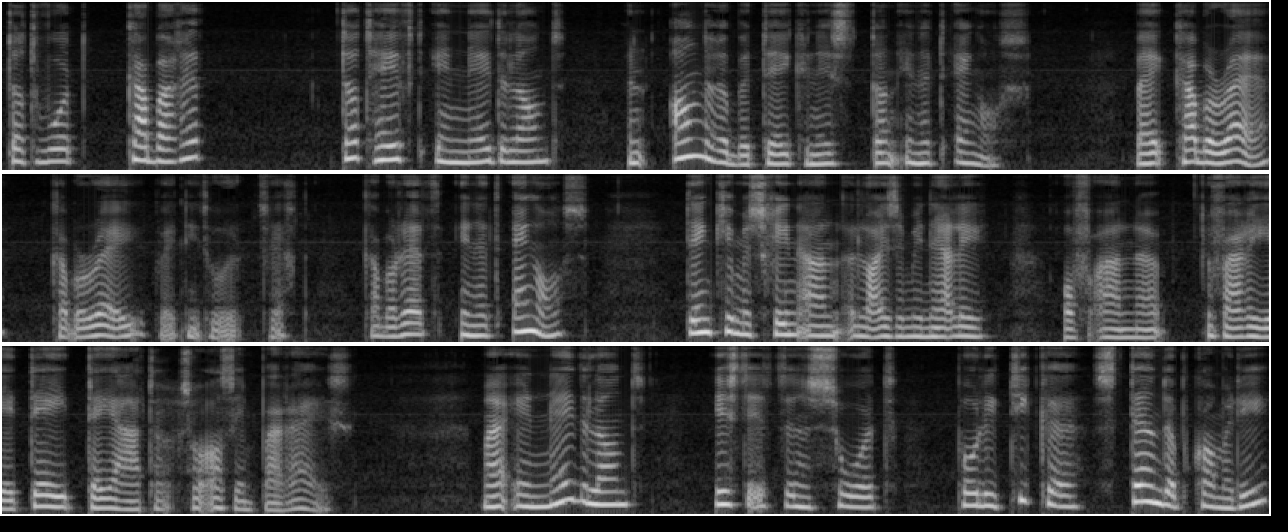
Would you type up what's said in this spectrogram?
dat woord cabaret, dat heeft in Nederland een andere betekenis dan in het Engels. Bij cabaret, cabaret, ik weet niet hoe het zegt, cabaret in het Engels, denk je misschien aan Liza Minnelli of aan uh, variété-theater zoals in Parijs. Maar in Nederland is dit een soort politieke stand-up comedy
